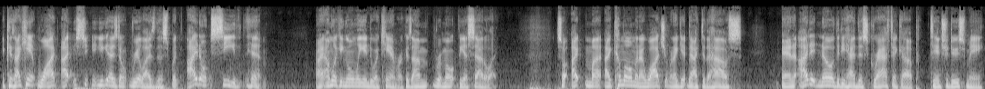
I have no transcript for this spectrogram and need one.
because I can't watch, I, you guys don't realize this, but I don't see him. Right? I'm looking only into a camera because I'm remote via satellite. So I, my, I come home and I watch it when I get back to the house, and I didn't know that he had this graphic up to introduce me,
